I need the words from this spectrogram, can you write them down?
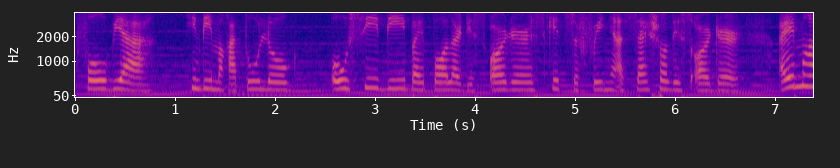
phobia, hindi makatulog, OCD, bipolar disorder, schizophrenia at sexual disorder ay mga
